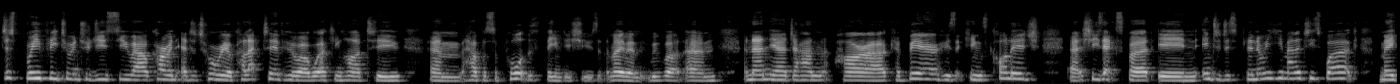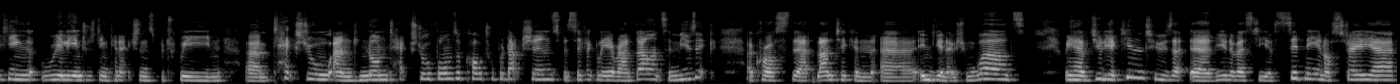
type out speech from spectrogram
just briefly to introduce you, our current editorial collective who are working hard to um, help us support the themed issues at the moment. We've got um, Ananya Jahanara Kabir, who's at King's College. Uh, she's expert in interdisciplinary humanities work, making really interesting connections connections between um, textual and non-textual forms of cultural production, specifically around dance and music across the Atlantic and uh, Indian Ocean worlds. We have Julia Kindt, who's at uh, the University of Sydney in Australia.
